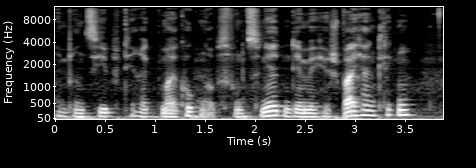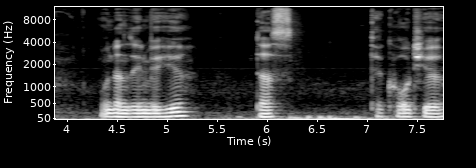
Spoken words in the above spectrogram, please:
im Prinzip direkt mal gucken, ob es funktioniert, indem wir hier Speichern klicken und dann sehen wir hier, dass der Code hier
